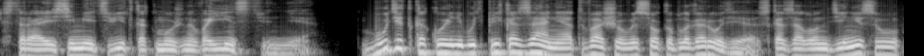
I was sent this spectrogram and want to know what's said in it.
стараясь иметь вид как можно воинственнее. «Будет какое-нибудь приказание от вашего высокоблагородия», — сказал он Денисову,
